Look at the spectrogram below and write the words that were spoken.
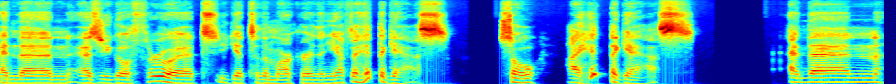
and then as you go through it, you get to the marker, and then you have to hit the gas. So I hit the gas, and then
